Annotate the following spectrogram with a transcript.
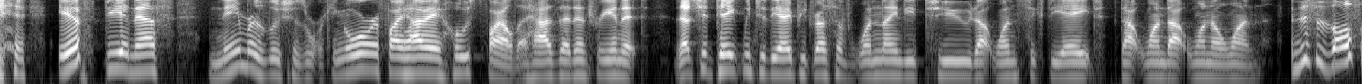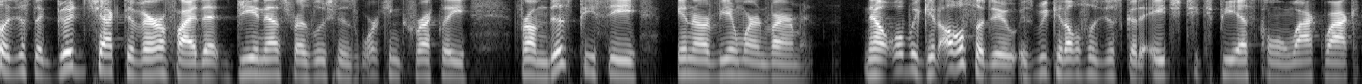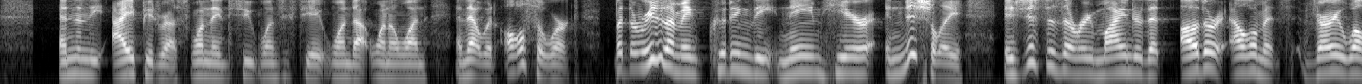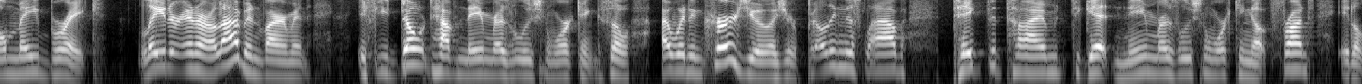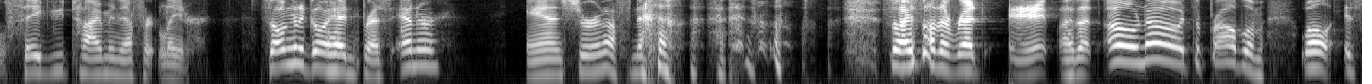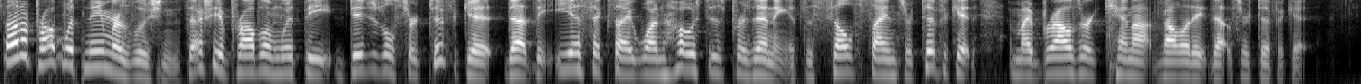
if DNS name resolution is working, or if I have a host file that has that entry in it, that should take me to the IP address of 192.168.1.101. And this is also just a good check to verify that DNS resolution is working correctly from this PC in our VMware environment. Now, what we could also do is we could also just go to https colon whack whack and then the IP address 192.168.1.101 and that would also work. But the reason I'm including the name here initially is just as a reminder that other elements very well may break later in our lab environment if you don't have name resolution working. So I would encourage you as you're building this lab Take the time to get name resolution working up front. It'll save you time and effort later. So I'm going to go ahead and press enter. And sure enough, now. so I saw the red. Eh, I thought, oh no, it's a problem. Well, it's not a problem with name resolution. It's actually a problem with the digital certificate that the ESXi1 host is presenting. It's a self signed certificate, and my browser cannot validate that certificate.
